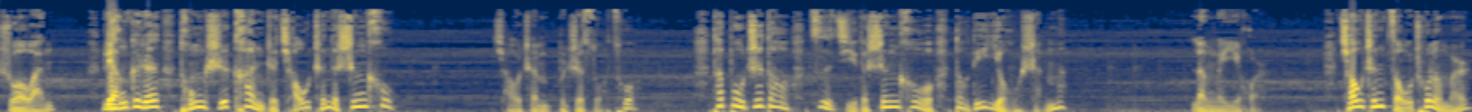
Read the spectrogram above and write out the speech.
说完，两个人同时看着乔晨的身后。乔晨不知所措，他不知道自己的身后到底有什么。愣了一会儿，乔晨走出了门，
